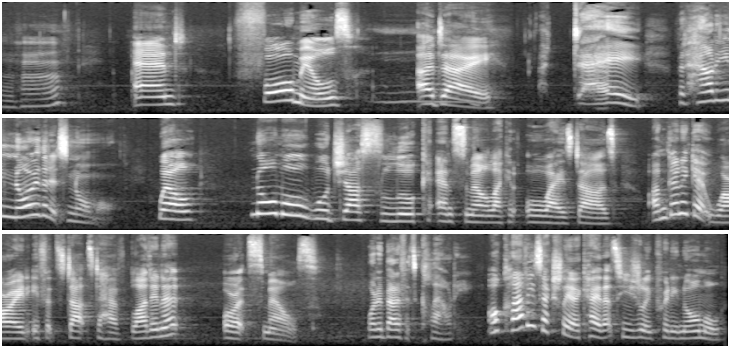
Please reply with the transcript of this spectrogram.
mm-hmm. and four mils a mm. day. A day. But how do you know that it's normal? Well, normal will just look and smell like it always does. I'm going to get worried if it starts to have blood in it or it smells. What about if it's cloudy? Oh, cloudy's actually okay, that's usually pretty normal.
